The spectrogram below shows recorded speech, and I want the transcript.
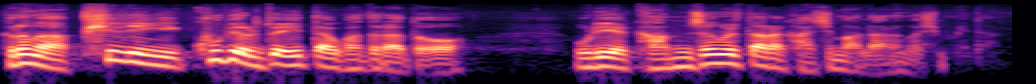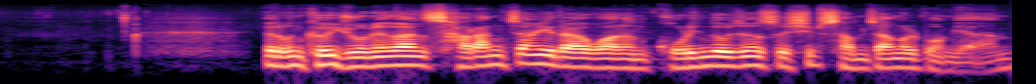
그러나 feeling이 구별되어 있다고 하더라도 우리의 감정을 따라 가지 말라는 것입니다. 여러분 그 유명한 사랑장이라고 하는 고린도전서 13장을 보면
